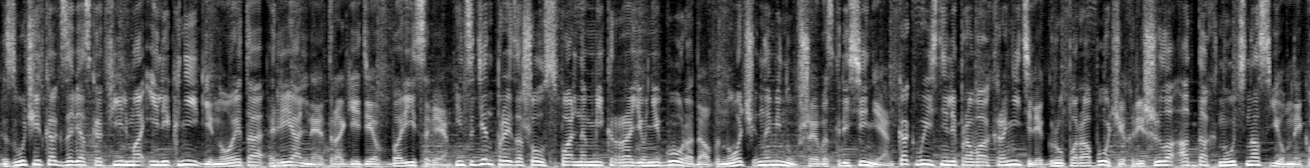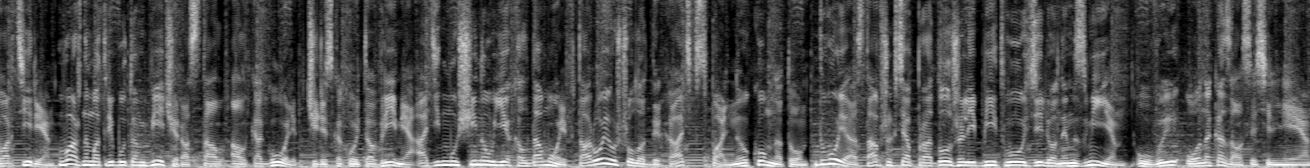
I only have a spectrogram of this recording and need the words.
Звучит как завязка связка фильма или книги, но это реальная трагедия в Борисове. Инцидент произошел в спальном микрорайоне города в ночь на минувшее воскресенье. Как выяснили правоохранители, группа рабочих решила отдохнуть на съемной квартире. Важным атрибутом вечера стал алкоголь. Через какое-то время один мужчина уехал домой, второй ушел отдыхать в спальную комнату. Двое оставшихся продолжили битву зеленым змеем. Увы, он оказался сильнее.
